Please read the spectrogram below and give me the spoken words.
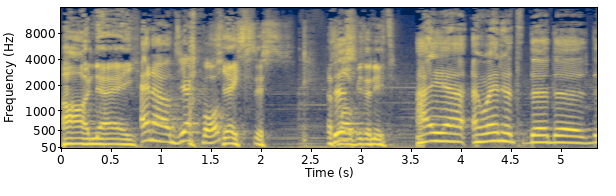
Oh, nee. En hij had jackpot. Jezus. Dat Dus- geloof je er niet. Hij, eh, en hoe heet het, de, de, de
